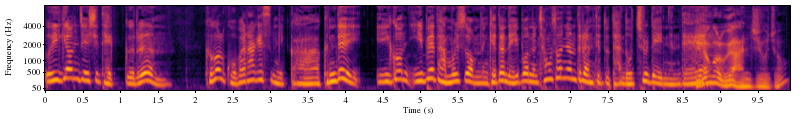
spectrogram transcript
의견 제시 댓글은 그걸 고발하겠습니까? 근데 이건 입에 담을 수 없는 게다가 네이버는 청소년들한테도 다 노출돼 있는데 이런 걸 왜 안 지우죠?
